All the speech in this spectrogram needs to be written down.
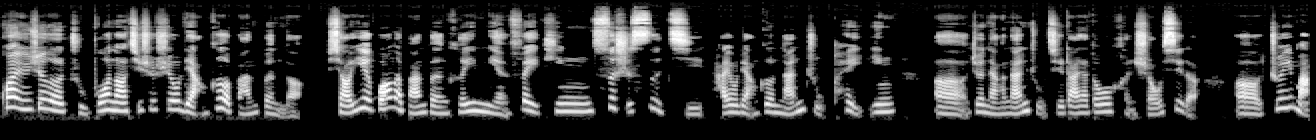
关于这个主播呢，其实是有两个版本的。小夜光的版本可以免费听四十四集，还有两个男主配音。呃，这两个男主其实大家都很熟悉的，呃，追马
